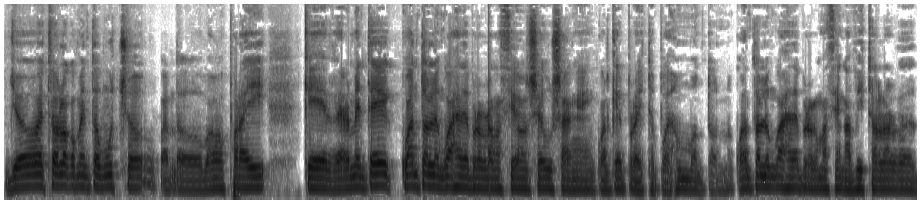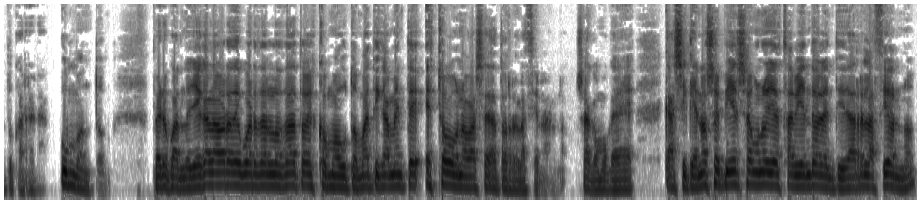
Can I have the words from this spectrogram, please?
Yo esto lo comento mucho cuando vamos por ahí, que realmente cuántos lenguajes de programación se usan en cualquier proyecto, pues un montón, ¿no? ¿Cuántos lenguajes de programación has visto a lo largo de tu carrera? Un montón. Pero cuando llega la hora de guardar los datos es como automáticamente esto es una base de datos relacional, ¿no? O sea, como que casi que no se piensa, uno ya está viendo la entidad relación, ¿no?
